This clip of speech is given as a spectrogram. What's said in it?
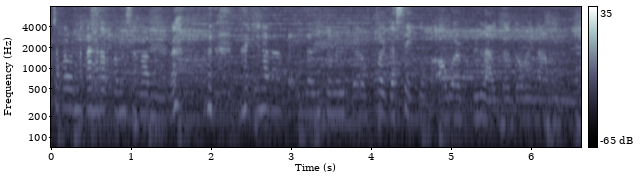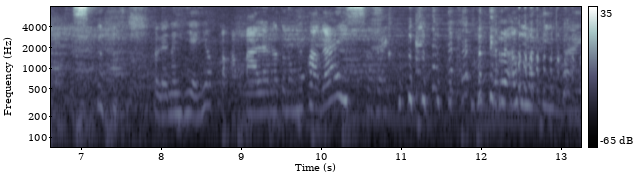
Tsaka nakaharap kami sa camera. Inakakailan tuloy pero for the sake of our vlog, gagawin namin yun, Wala nang hiya, pakapala na to ng mukha, guys. Matira ang matibay.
